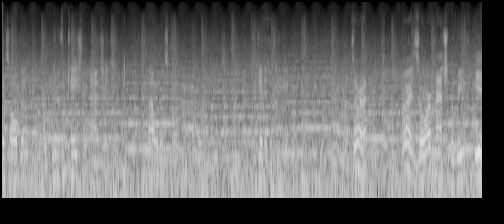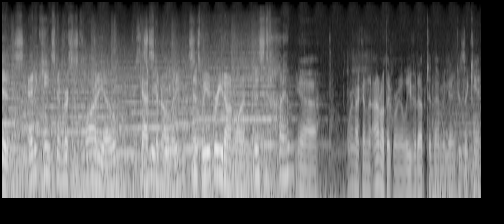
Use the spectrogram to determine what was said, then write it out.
it's all been uh, unification matches. That would explain. it. I didn't get it immediately. That's all right. All right, so our match of the week is Eddie Kingston versus Claudio Since we Castagnoli. agreed- Since we agreed on one, This time, yeah, we're not gonna. I don't think we're gonna leave it up to them again because they can't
